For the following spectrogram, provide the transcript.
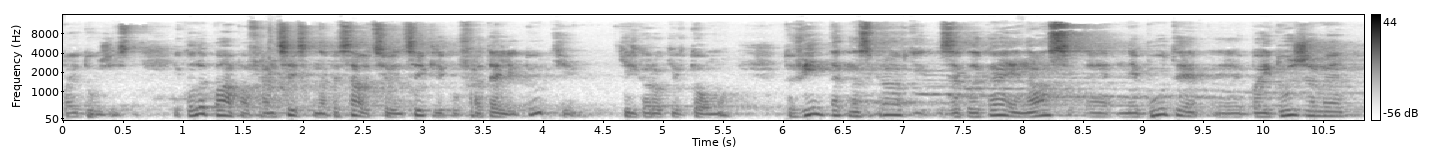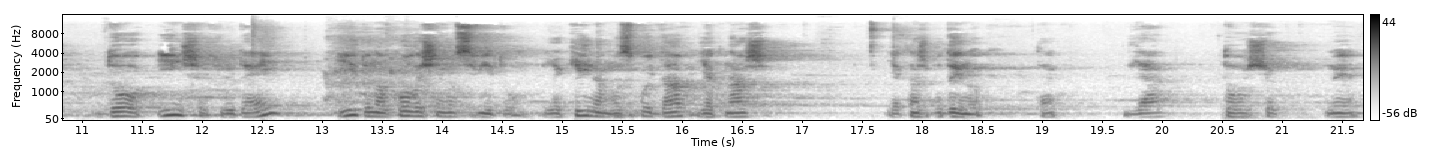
байдужість. І коли папа Франциск написав цю енцикліку Фрателі Тутті кілька років тому, то він так насправді закликає нас е, не бути е, байдужими до інших людей і до навколишнього світу, який нам Господь дав як наш як наш будинок, так? для того, щоб ми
